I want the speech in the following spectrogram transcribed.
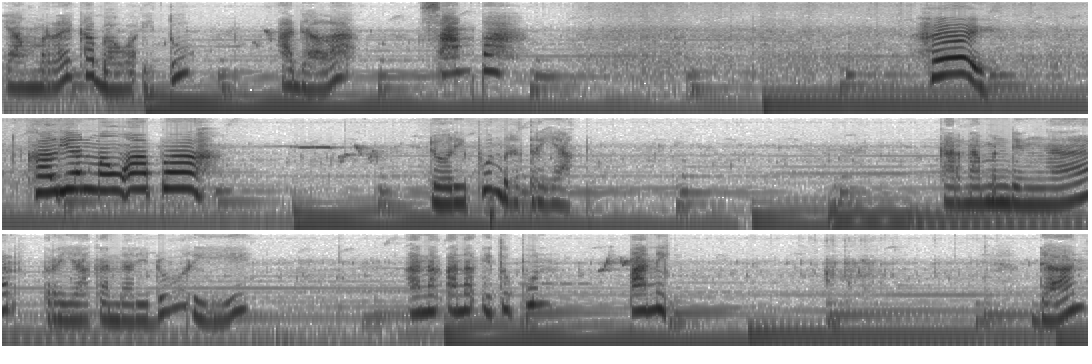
yang mereka bawa itu adalah sampah. Hei, kalian mau apa? Dori pun berteriak. Karena mendengar teriakan dari Dori, anak-anak itu pun panik. Dan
